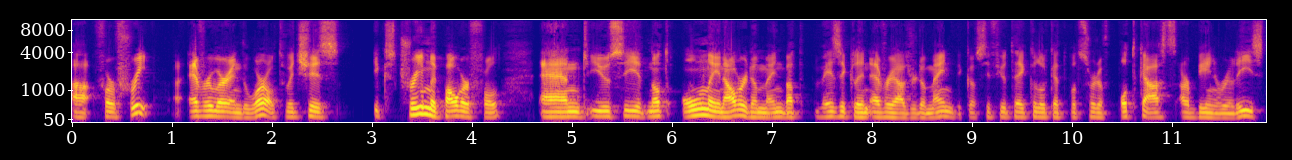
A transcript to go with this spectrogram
uh, for free uh, everywhere in the world, which is extremely powerful. And you see it not only in our domain but basically in every other domain because if you take a look at what sort of podcasts are being released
